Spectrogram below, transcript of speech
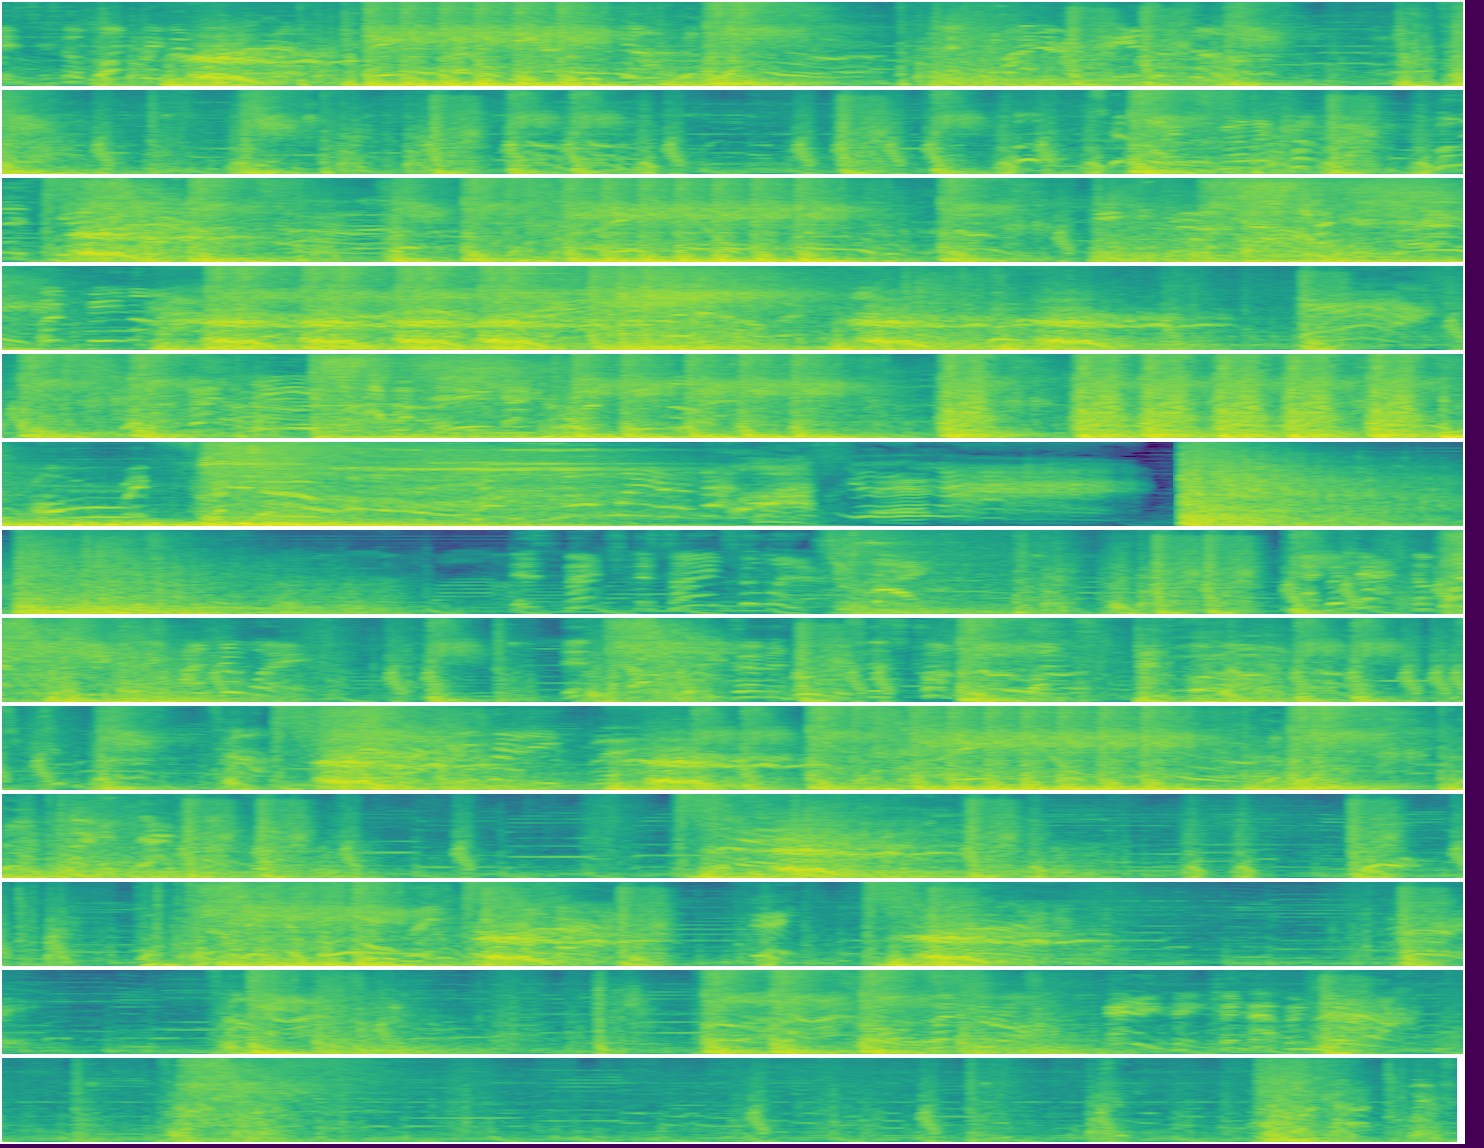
This is the one match decides the winner. Fight! And with that, the fight is underway. This bout will determine who is the strongest once and for all.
